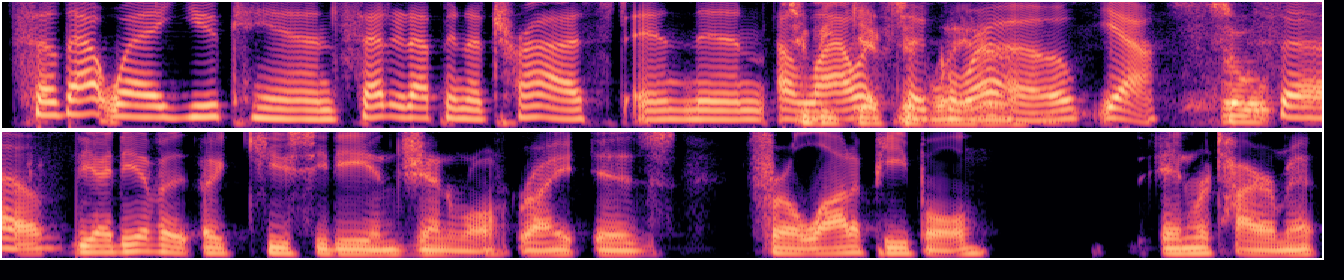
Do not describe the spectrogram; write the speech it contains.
So that way you can set it up in a trust and then to allow it to later. grow. Yeah. So, so the idea of a, a QCD in general, right, is for a lot of people in retirement,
